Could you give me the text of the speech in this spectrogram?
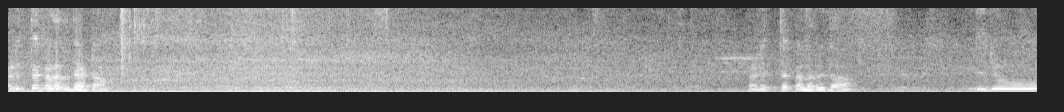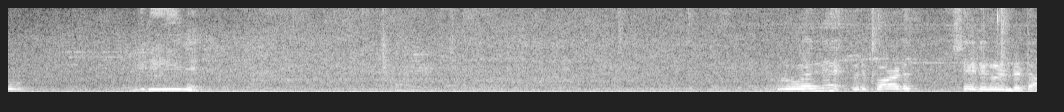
അടുത്ത കളർ ഇതാട്ടോ. അടുത്ത കളർ ഇതാ. ഇതൊരു ഗ്രീന് ബ്ലൂ തന്നെ ഒരുപാട് ഷെയ്ഡുകൾ ഉണ്ട് കേട്ടോ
